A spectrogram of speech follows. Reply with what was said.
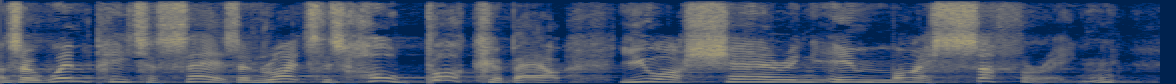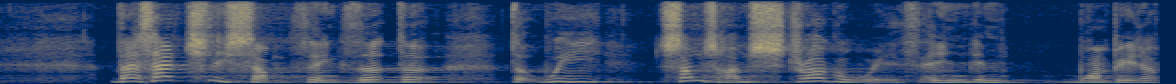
And so when Peter says and writes this whole book about you are sharing in my suffering, that's actually something that, that, that we sometimes struggle with. In, in 1 Peter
